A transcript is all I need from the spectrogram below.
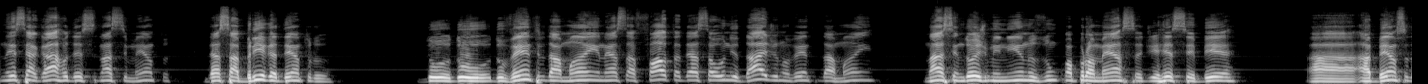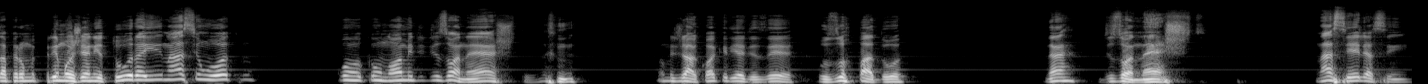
nesse agarro desse nascimento, dessa briga dentro do, do, do ventre da mãe, nessa falta dessa unidade no ventre da mãe, nascem dois meninos, um com a promessa de receber a, a benção da primogenitura, e nasce um outro com, o nome de desonesto. o nome de Jacó queria dizer usurpador, né? Desonesto. Nasce ele assim.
